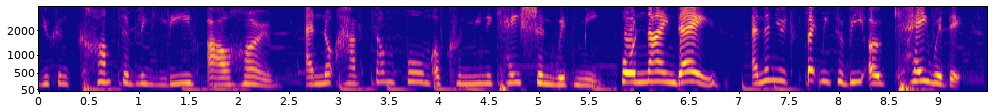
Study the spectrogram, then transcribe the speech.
you can comfortably leave our home and not have some form of communication with me for nine days. And then you expect me to be okay with it.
